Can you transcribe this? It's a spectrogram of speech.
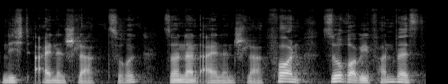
nicht einen Schlag zurück, sondern einen Schlag vorn, so Robbie van West,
